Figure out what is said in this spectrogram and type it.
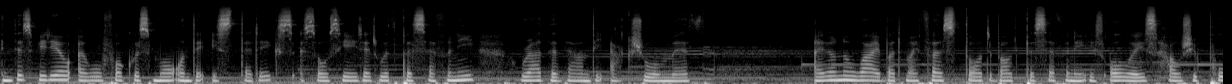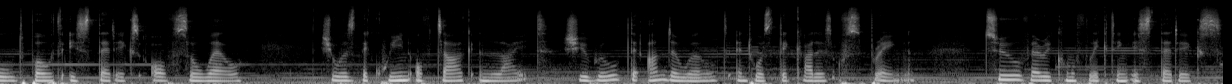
In this video, I will focus more on the aesthetics associated with Persephone rather than the actual myth. I don't know why, but my first thought about Persephone is always how she pulled both aesthetics off so well. She was the queen of dark and light, she ruled the underworld and was the goddess of spring. Two very conflicting aesthetics.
